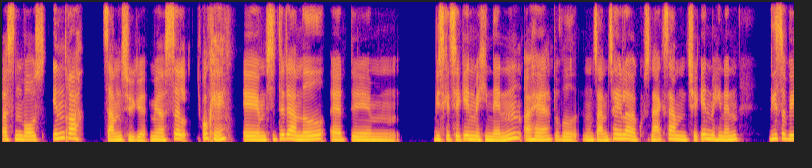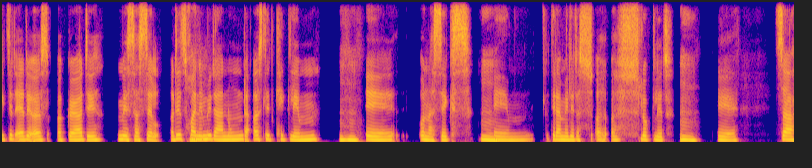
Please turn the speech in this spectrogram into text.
og sådan vores indre samtykke med os selv. Okay. Øhm, så det der med, at øhm, vi skal tjekke ind med hinanden, og have, du ved, nogle samtaler, og kunne snakke sammen, tjekke ind med hinanden, lige så vigtigt er det også at gøre det med sig selv. Og det tror jeg Mhm. nemlig, der er nogen, der også lidt kan glemme Mm-hmm. øh, under sex. Mm. Mm. Øhm, det der med lidt at, at, at slukke lidt. Mm. Øh, så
